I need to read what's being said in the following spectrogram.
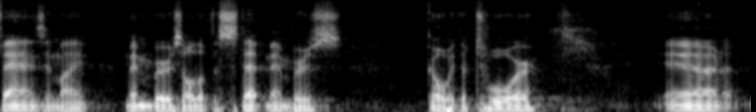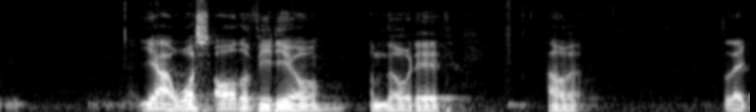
fans and my members, all of the step members go with the tour. And yeah, I watched all the video, uploaded. I wa- like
